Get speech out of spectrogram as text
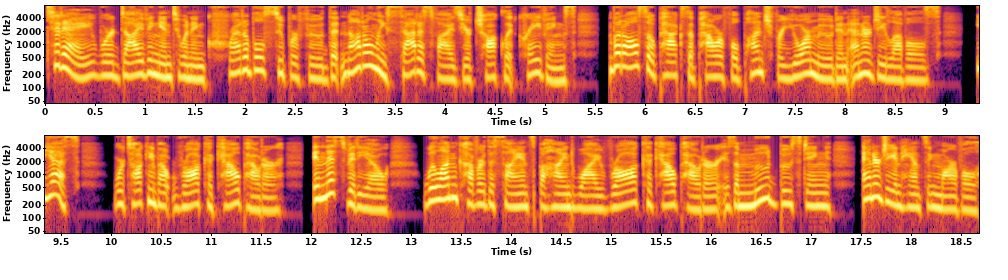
Today, we're diving into an incredible superfood that not only satisfies your chocolate cravings, but also packs a powerful punch for your mood and energy levels. Yes, we're talking about raw cacao powder. In this video, we'll uncover the science behind why raw cacao powder is a mood-boosting, energy-enhancing marvel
